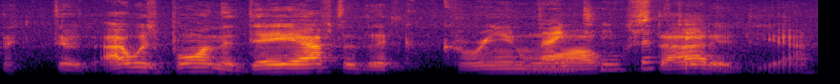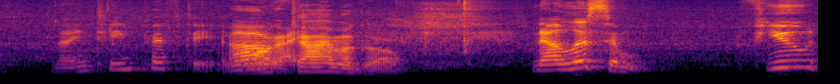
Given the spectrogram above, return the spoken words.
The, the, I was born the day after the Korean War 1950. started, yeah. 1950. A long right. time ago. Now listen, a few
